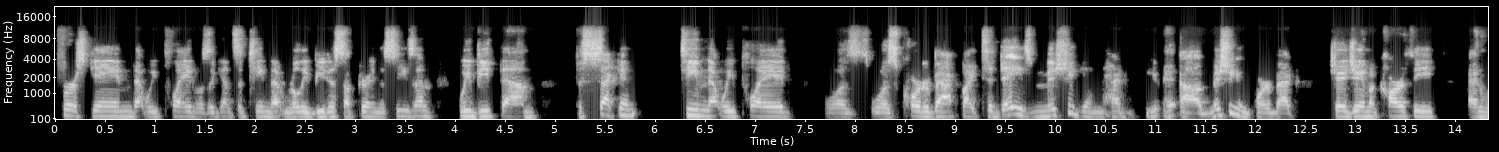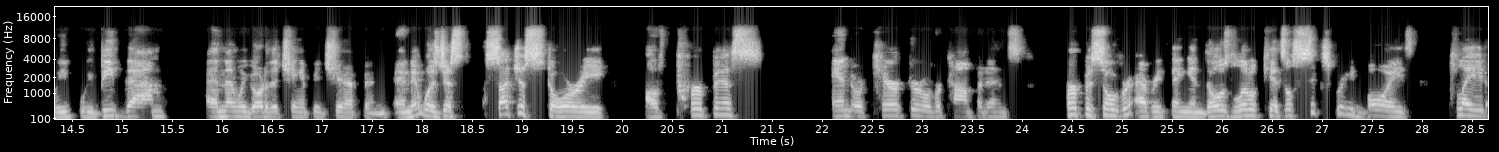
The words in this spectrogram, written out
First game that we played was against a team that really beat us up during the season. We beat them. The second team that we played was, was quarterback by today's Michigan had, uh, Michigan quarterback, JJ McCarthy. And we, we beat them. And then we go to the championship and, and it was just such a story of purpose and or character over competence purpose over everything. And those little kids, those sixth grade boys played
